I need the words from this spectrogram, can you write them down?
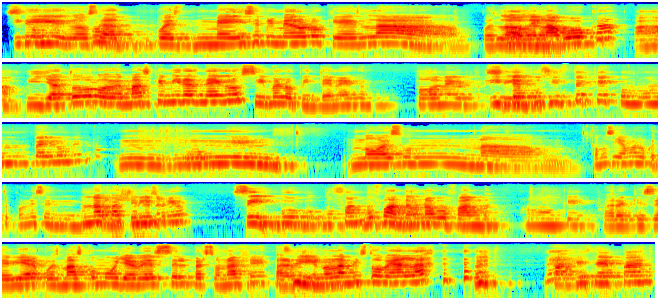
Sí, o sea, pues me hice primero lo que es la, pues lo de la boca Ajá. y ya todo lo demás que miras negro, sí me lo pinté negro. Todo negro. ¿Y te pusiste que como un pelo negro? Mm, no, es una, ¿cómo se llama lo que te pones en una pachulina? frío? Sí. ¿Bufanda? Bufanda, una bufanda. Ah, ok. Para que se viera, pues más como ya ves el personaje, para los que no la han visto, véanla. para que sepan.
